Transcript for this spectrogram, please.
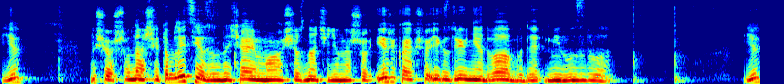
Є? Ну що ж, в нашій таблиці зазначаємо, що значення нашого y, якщо х дорівнює 2, буде мінус 2. Є?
